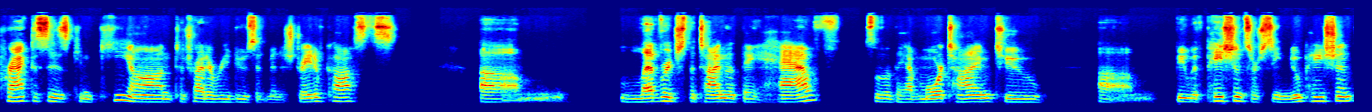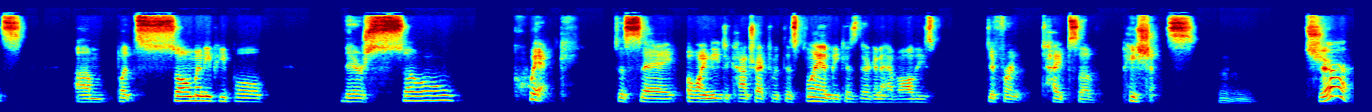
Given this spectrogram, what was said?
practices can key on to try to reduce administrative costs, um, leverage the time that they have so that they have more time to um, be with patients or see new patients. Um, but so many people, they're so quick to say, oh, I need to contract with this plan because they're going to have all these different types of patients. Mm-hmm. Sure,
